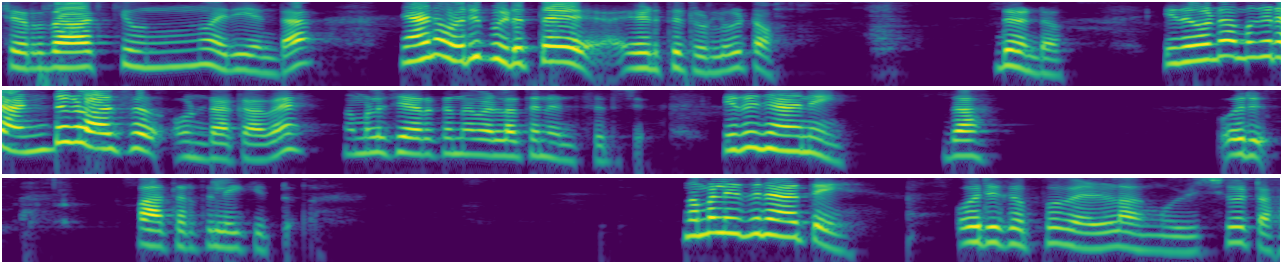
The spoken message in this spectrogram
ചെറുതാക്കി ഒന്നും അരിയണ്ട. ഞാൻ ഒരു പിടുത്തേ എടുത്തിട്ടുള്ളൂ കേട്ടോ. ഇത് കണ്ടോ? ഇതുകൊണ്ട് നമുക്ക് രണ്ട് ഗ്ലാസ് ഉണ്ടാക്കാവേ. നമ്മൾ ചേർക്കുന്ന വെള്ളത്തിനനുസരിച്ച്. ഇത് ഞാനേ ഇതാ ഒരു പാത്രത്തിലേക്ക് ഇട്ടു നമ്മൾ ഇതിനകത്തെ ഒരു കപ്പ് വെള്ളം അങ്ങ് ഒഴിച്ചു കേട്ടോ.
